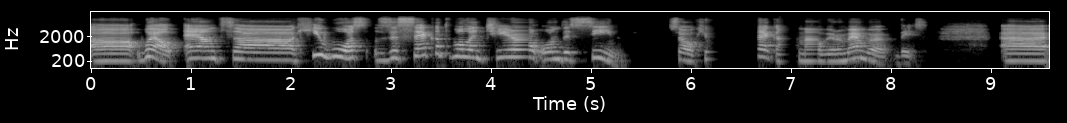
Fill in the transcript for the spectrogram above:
Uh, well, and uh, he was the second volunteer on the scene. So he second, now we remember this. Uh,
